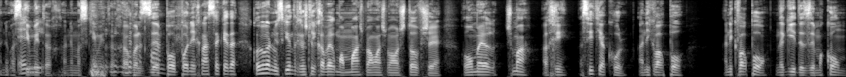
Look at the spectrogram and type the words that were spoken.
אני מסכים לי- איתך, אני מסכים איתך, זה אבל זה נכון. פה, פה נכנס הקטע. קודם כל אני מסכים איתך, יש לי חבר ממש ממש ממש טוב, שהוא אומר, שמע, אחי, עשיתי הכל, אני כבר פה. אני כבר פה, נגיד איזה מקום.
